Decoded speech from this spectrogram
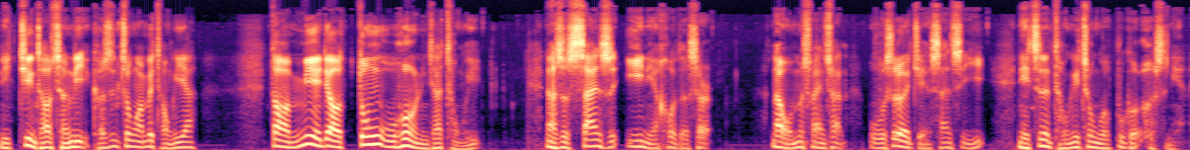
你晋朝成立，可是中国没统一啊。到灭掉东吴后，你才统一，那是三十一年后的事儿。那我们算一算，五十二减三十一，你真的统一中国不够二十年。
